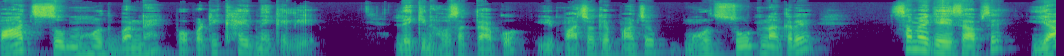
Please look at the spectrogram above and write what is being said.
पाँच शुभ मुहूर्त बन रहे हैं प्रॉपर्टी खरीदने के लिए। लेकिन हो सकता है आपको ये पाँचों के पाँचों मुहूर्त सूट ना करे। समय के हिसाब से या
